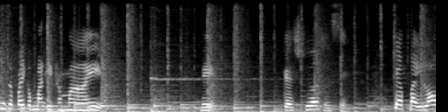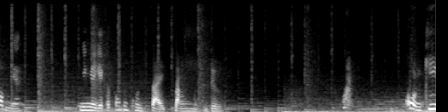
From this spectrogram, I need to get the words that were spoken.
ยังจะไปกับมันอีกทำไม นี่ แกเชื่อฉันสิ แกไปรอบเนี้ย ยังไงแกก็ต้องเป็นคนจ่ายตังค์เหมือนเดิมว้ยคนขี้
